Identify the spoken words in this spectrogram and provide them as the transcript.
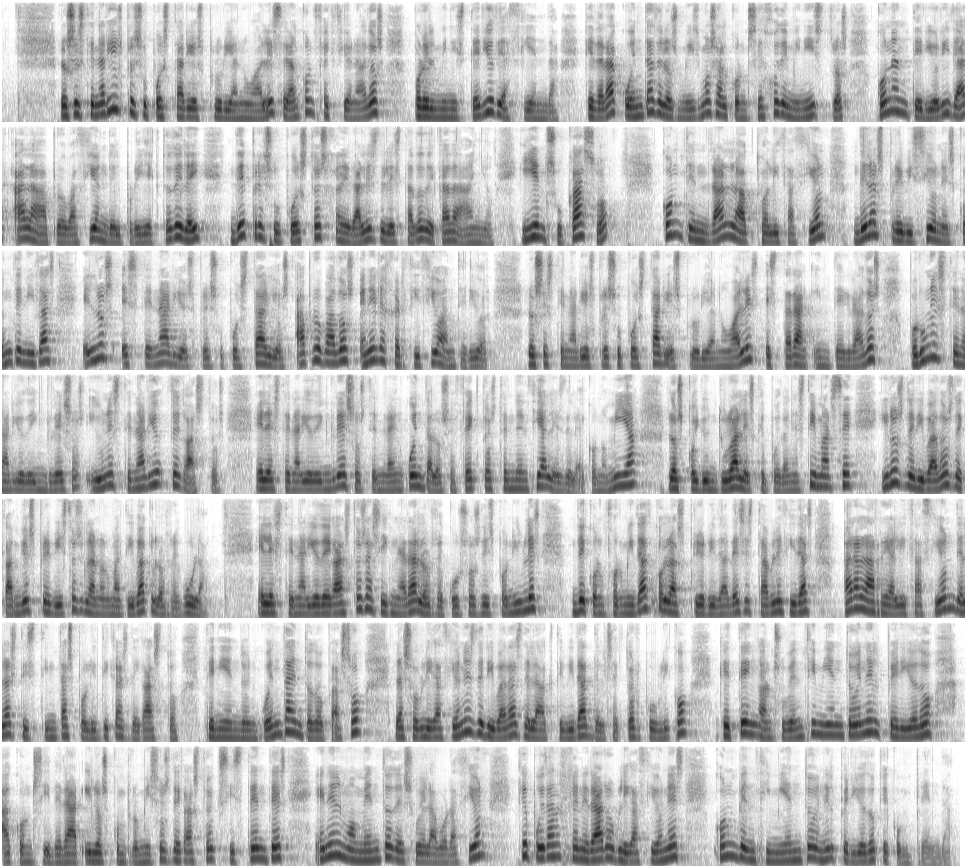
Los escenarios presupuestarios plurianuales serán confeccionados por el Ministerio de Hacienda, que dará cuenta de los mismos al Consejo de Ministros con anterioridad a la aprobación del proyecto de ley de presupuestos generales del Estado de cada año y, en su caso, contendrán la actualización de las previsiones contenidas en los escenarios presupuestarios aprobados en el ejercicio anterior, los escenarios presupuestarios plurianuales estarán integrados por un escenario de ingresos y un escenario de gastos. El escenario de ingresos tendrá en cuenta los efectos tendenciales de la economía, los coyunturales que puedan estimarse y los derivados de cambios previstos en la normativa que los regula. El escenario de gastos asignará los recursos disponibles de conformidad con las prioridades establecidas para la realización de las distintas políticas de gasto, teniendo en cuenta, en todo caso, las obligaciones derivadas de la actividad del sector público que tengan su vencimiento en el periodo a considerar y los compromisos de gasto existentes en el momento de su elaboración que puedan generar obligaciones con vencimiento en el periodo que comprenda.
